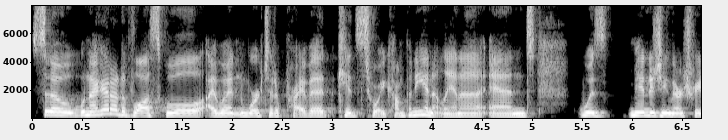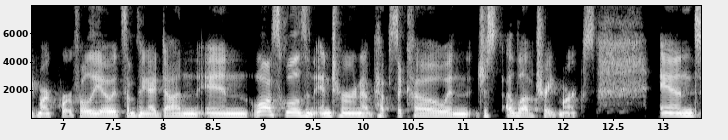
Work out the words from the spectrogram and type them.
So when I got out of law school, I went and worked at a private kids toy company in Atlanta and was managing their trademark portfolio. It's something I'd done in law school as an intern at PepsiCo and just I love trademarks. And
